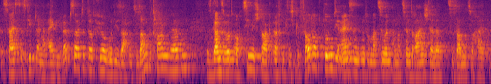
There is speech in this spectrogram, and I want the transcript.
Das heißt, es gibt eine eigene Webseite dafür, wo die Sachen zusammengetragen werden. Das Ganze wird auch ziemlich stark öffentlich gefördert, um die einzelnen Informationen an der zentralen Stelle zusammenzuhalten.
